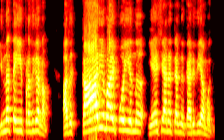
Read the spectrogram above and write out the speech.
ഇന്നത്തെ ഈ പ്രതികരണം അത് കാര്യമായി പോയി എന്ന് ഏഷ്യാനെറ്റ് അങ്ങ് കരുതിയാൽ മതി.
